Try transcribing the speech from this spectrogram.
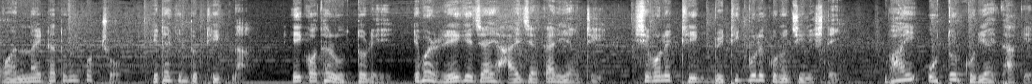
অন্যায়টা তুমি করছ? এটা কিন্তু ঠিক না। এই কথার উত্তরে এবার রেগে যায় হাইজ্যাকার ইয়াংটি। সে বলে, ঠিক বেঠিক বলে কোনো জিনিস নেই। ভাই উত্তর কোরিয়ায় থাকে।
